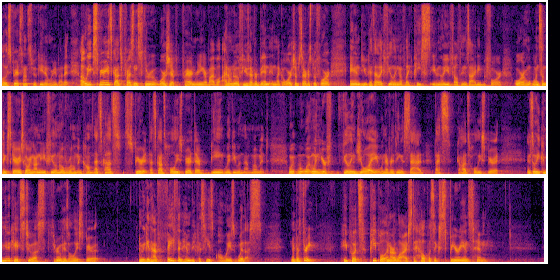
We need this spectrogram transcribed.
Holy Spirit's not spooky, don't worry about it. Uh, we experience God's presence through worship, prayer, and reading our Bible. I don't know if you've ever been in like a worship service before and you get that like feeling of like peace, even though you felt anxiety before. Or when something scary is going on and you feel an overwhelming calm. That's God's Spirit. That's God's Holy Spirit there being with you in that moment. When, when you're feeling joy when everything is sad, that's God's Holy Spirit. And so he communicates to us through his Holy Spirit. And we can have faith in him because he's always with us. Number three, he puts people in our lives to help us experience Him.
